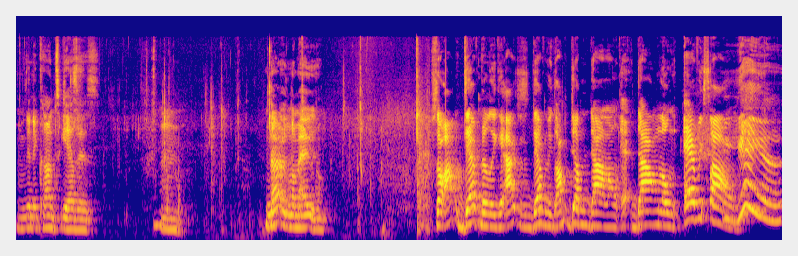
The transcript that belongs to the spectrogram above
And then it comes together. Mm. That is amazing. So I'm definitely, I just definitely, I'm definitely downloading, downloading every song, Yeah.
